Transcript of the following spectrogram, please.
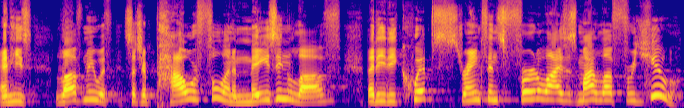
and He's loved me with such a powerful and amazing love that He equips, strengthens, fertilizes my love for you.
